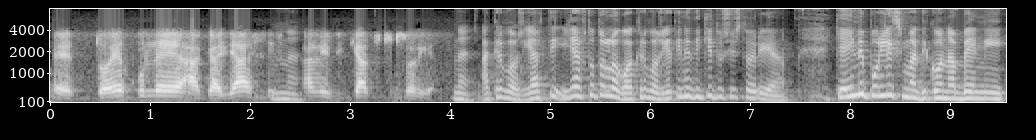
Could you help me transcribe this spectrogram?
ε, το έχουν αγκαλιάσει ναι. σαν η δικιά τους ιστορία. Ναι, ακριβώς. Για, για αυτό το λόγο, ακριβώς, γιατί είναι δική τους ιστορία. Και είναι πολύ σημαντικό να μπαίνει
